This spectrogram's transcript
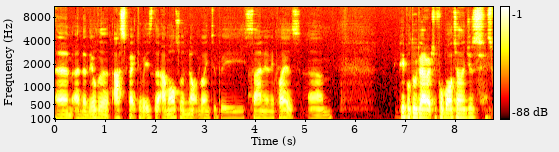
Um, and then the other aspect of it is that I'm also not going to be signing any players. Um, people do director football challenges. It's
